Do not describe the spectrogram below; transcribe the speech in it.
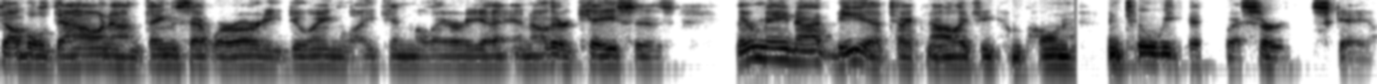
double down on things that we're already doing, like in malaria. and other cases, there may not be a technology component until we get to a certain scale.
